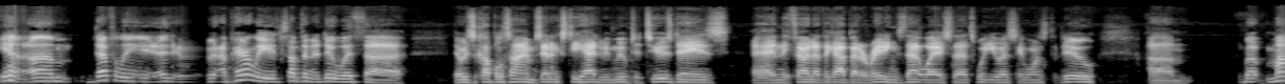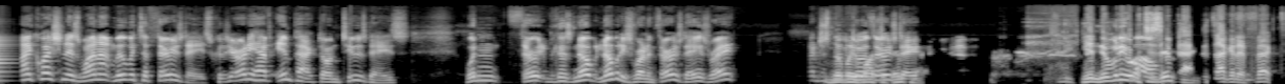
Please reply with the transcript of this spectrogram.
Yeah, um, definitely. It, apparently, it's something to do with. Uh, there was a couple times NXT had to be moved to Tuesdays, and they found out they got better ratings that way. So that's what USA wants to do. Um, but my, my question is, why not move it to Thursdays? Because you already have Impact on Tuesdays. Wouldn't third because no nobody's running Thursdays, right? I just move it to a Thursday. Impact. Yeah, nobody watches Well- Impact. It's not going to affect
